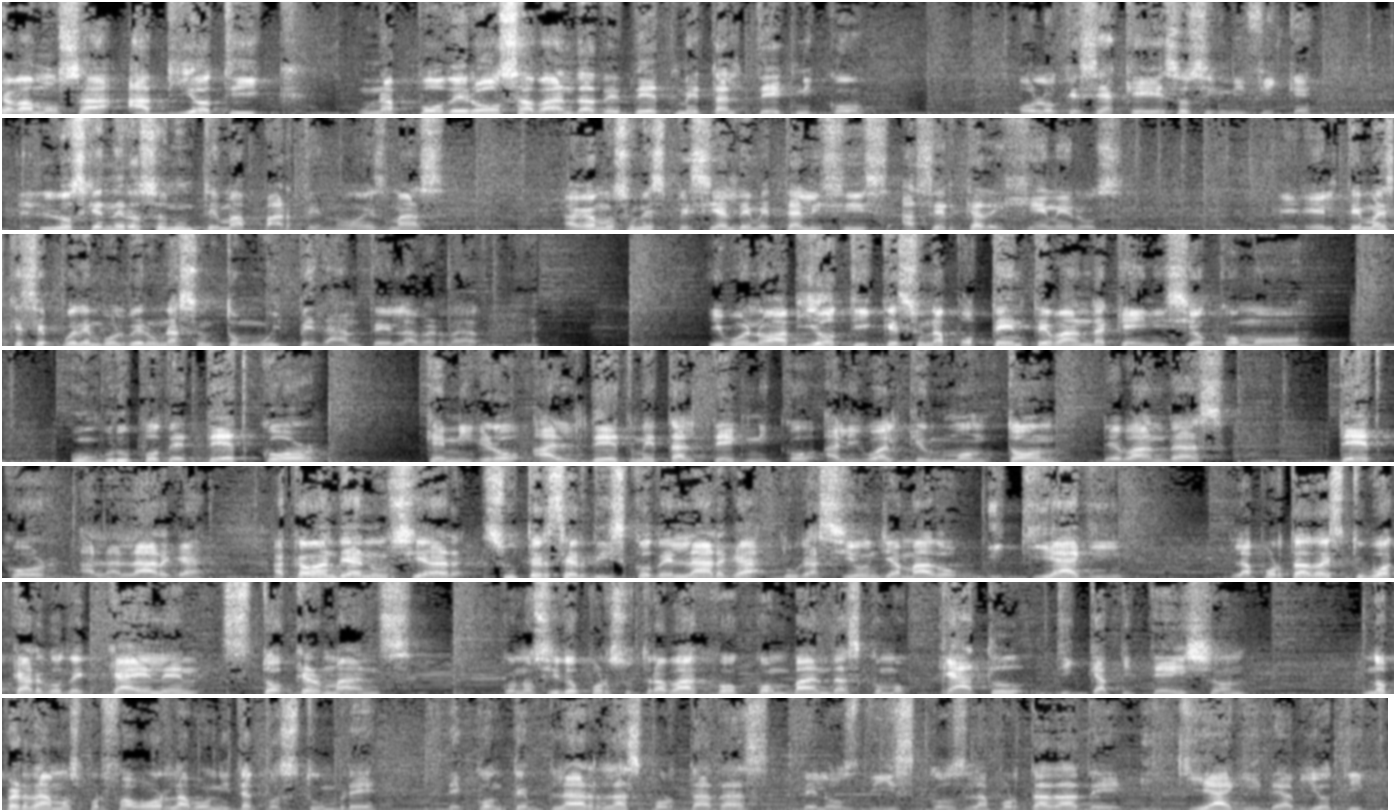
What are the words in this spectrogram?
Escuchábamos a Abiotic, una poderosa banda de death metal técnico, o lo que sea que eso signifique. Los géneros son un tema aparte, ¿no? Es más, hagamos un especial de Metálisis acerca de géneros. E- El tema es que se pueden volver un asunto muy pedante, la verdad. Y bueno, Abiotic es una potente banda que inició como un grupo de deathcore que migró al death metal técnico, al igual que un montón de bandas deathcore a la larga. Acaban de anunciar su tercer disco de larga duración llamado Ikiagi. La portada estuvo a cargo de Kylen Stockermans, conocido por su trabajo con bandas como Cattle Decapitation. No perdamos, por favor, la bonita costumbre de contemplar las portadas de los discos. La portada de Ikiagi de Abiotic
